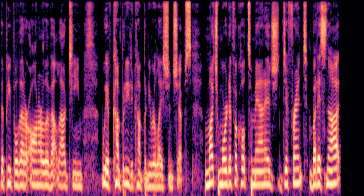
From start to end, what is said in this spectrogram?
the people that are on our Live Out Loud team. We have company to company relationships. Much more difficult to manage, different, but it's not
